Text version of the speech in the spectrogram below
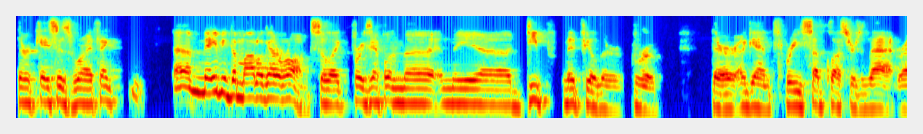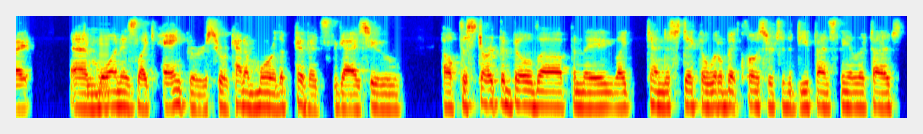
there are cases where I think uh, maybe the model got it wrong. So like for example in the in the uh, deep midfielder group, there are again three subclusters of that, right? And mm-hmm. one is like anchors who are kind of more the pivots, the guys who help to start the build up and they like tend to stick a little bit closer to the defense than the other types.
